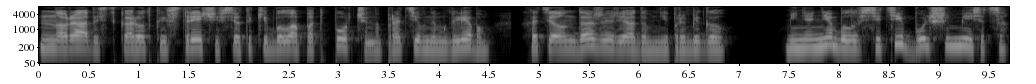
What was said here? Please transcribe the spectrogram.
Но радость короткой встречи все-таки была подпорчена противным Глебом, хотя он даже рядом не пробегал. Меня не было в сети больше месяца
